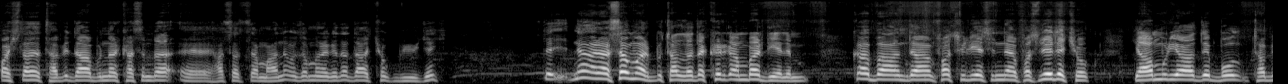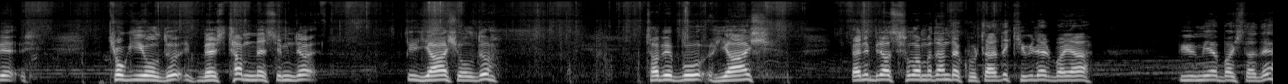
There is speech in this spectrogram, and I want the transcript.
başladı tabi. Daha bunlar Kasım'da e, hasat zamanı. O zamana kadar daha çok büyüyecek. İşte ne ararsam var bu tallada 40 ambar diyelim. Kabağından, fasulyesinden, fasulye de çok. Yağmur yağdı, bol tabi çok iyi oldu. Tam mevsimde bir yağış oldu. Tabi bu yağış beni biraz sulamadan da kurtardı. Kiviler bayağı büyümeye başladı.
